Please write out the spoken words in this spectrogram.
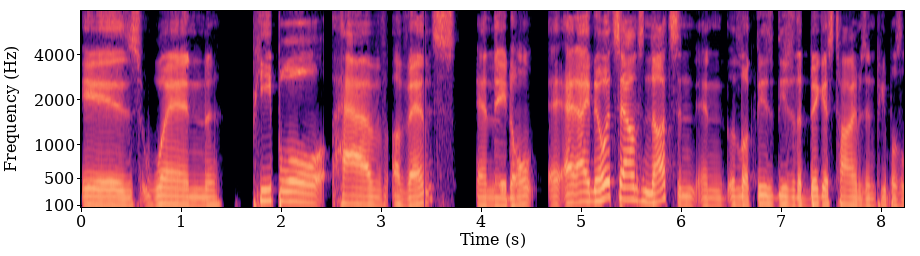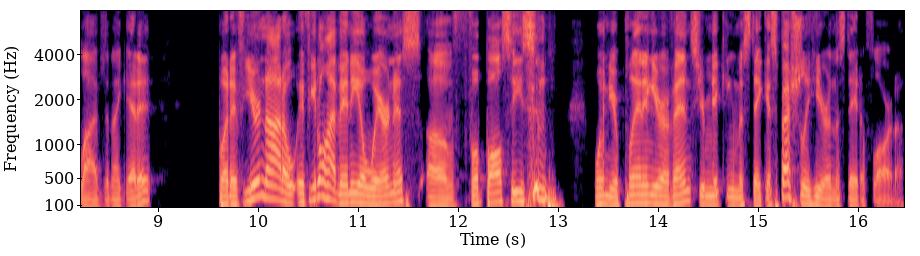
is when people have events and they don't. And I know it sounds nuts. And and look, these these are the biggest times in people's lives, and I get it. But if you're not, a- if you don't have any awareness of football season when you're planning your events, you're making a mistake, especially here in the state of Florida.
